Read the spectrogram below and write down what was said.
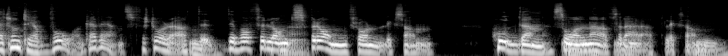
jag tror inte jag vågade ens. Förstår du? Att det, Mm. det var för långt Nej. språng från liksom Hodden, Solna Mm, och sådär. Att liksom, Mm.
